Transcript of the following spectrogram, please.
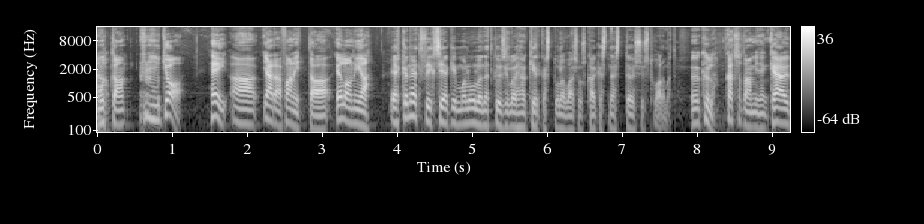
Mutta, mutta joo, hei, äh, jäädään fanittaa Elonia. Ehkä Netflixiäkin, mä luulen, että kyllä sillä on ihan kirkas tulevaisuus kaikesta näistä töyssyistä huolimatta. Kyllä, katsotaan miten käy.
